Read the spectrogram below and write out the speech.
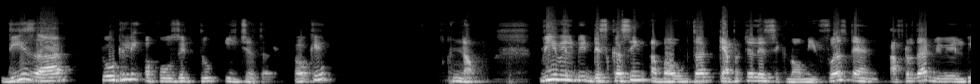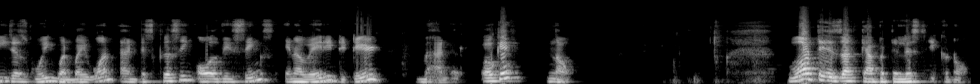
These are totally opposite to each other. Okay now, we will be discussing about the capitalist economy first and after that we will be just going one by one and discussing all these things in a very detailed manner. Okay. Now, what is a capitalist economy?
